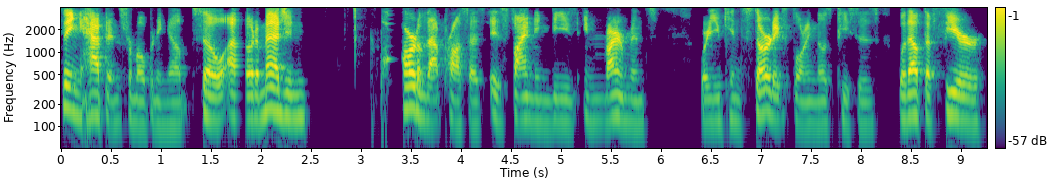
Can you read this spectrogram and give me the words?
thing happens from opening up. So I would imagine part of that process is finding these environments where you can start exploring those pieces without the fear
